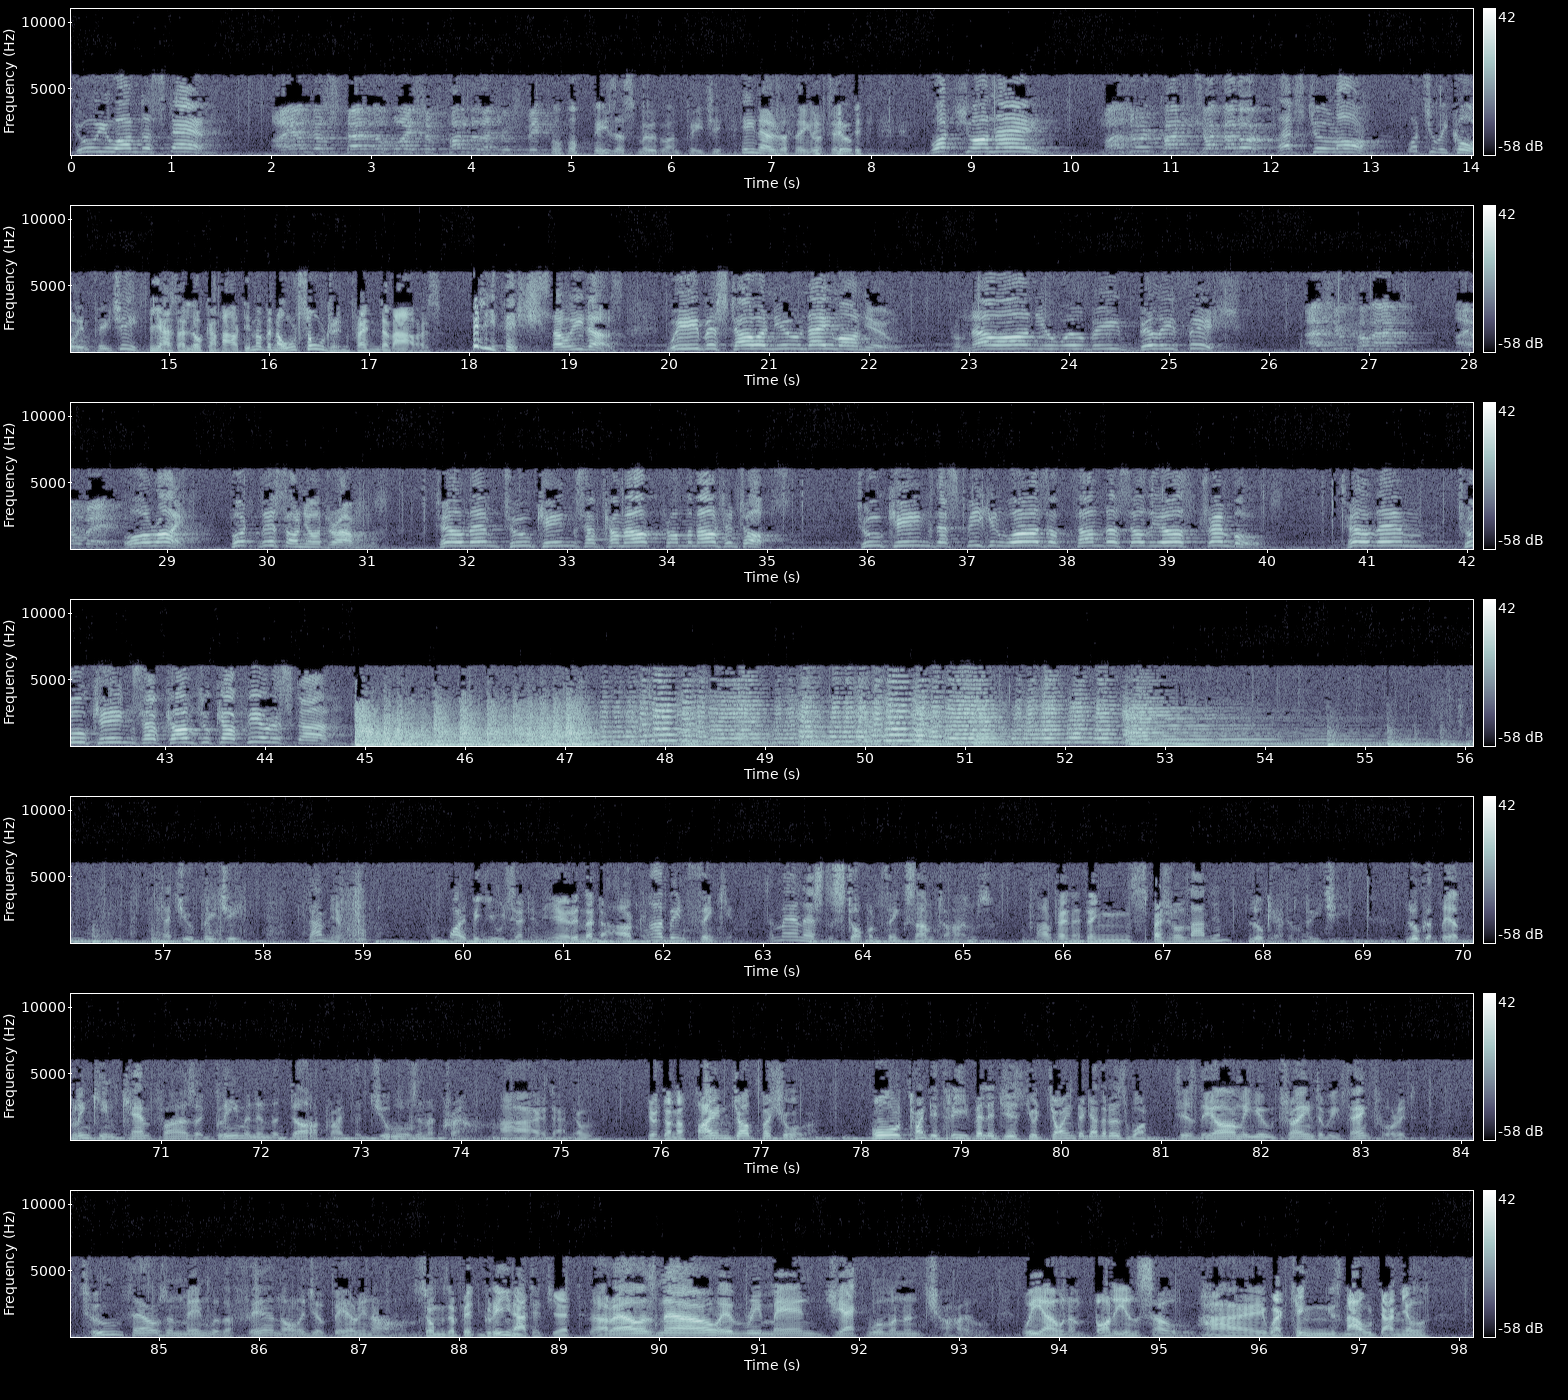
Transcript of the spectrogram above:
Do you understand? I understand the voice of thunder that you speak. Oh, he's a smooth one, Peachy. He knows a thing or two. What's your name? Mazur Khan Jagalur. That's too long. What shall we call him, Peachy? He has a look about him of an old soldiering friend of ours. Billy Fish. So he does. We bestow a new name on you. From now on, you will be Billy Fish. As you command, I obey. All right. Put this on your drums. Tell them two kings have come out from the mountaintops. Two kings that speak in words of thunder so the earth trembles. Tell them two kings have come to Kafiristan. You, Peachy? Daniel, why be you sitting here in the dark? I've been thinking. A man has to stop and think sometimes. About anything special, Daniel? Look at 'em, Peachy. Look at their blinking campfires a gleaming in the dark like the jewels in a crown. Aye, Daniel. You've done a fine job for sure. All 23 villages you joined together as one. Tis the army you trained to be thanked for it. Two thousand men with a fair knowledge of bearing arms. Some's a bit green at it yet. They're ours now, every man, jack, woman, and child. We own 'em, body and soul. Aye, we're kings now, Daniel.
